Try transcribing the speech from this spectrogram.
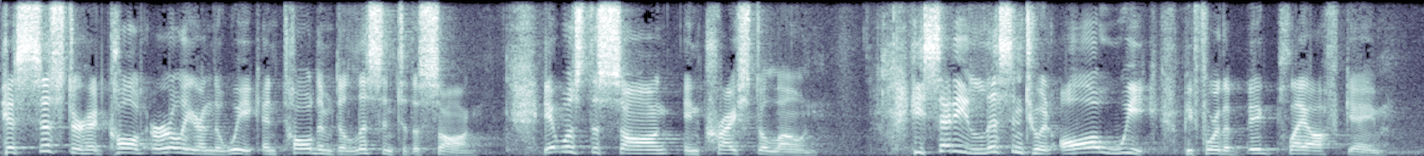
His sister had called earlier in the week and told him to listen to the song. It was the song In Christ Alone. He said he listened to it all week before the big playoff game.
